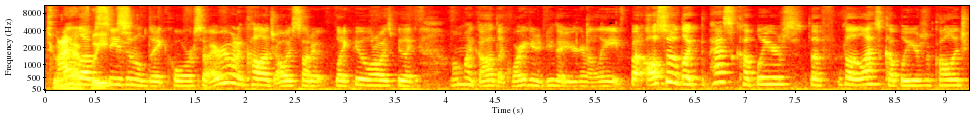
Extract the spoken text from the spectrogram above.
two and a I half love seasonal decor, so everyone in college always thought it like people would always be like, "Oh my god, like why are you gonna do that? You're gonna leave." But also like the past couple of years, the the last couple of years of college,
